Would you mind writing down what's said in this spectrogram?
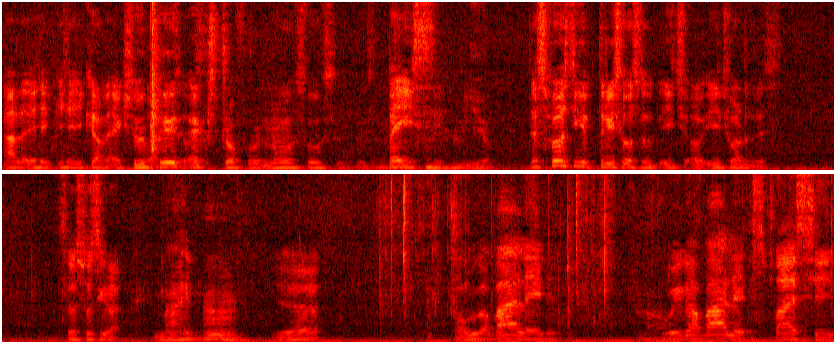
And he, he can have extra. So we one paid extra for no sauces. basically. Basic. Yep. They're supposed to give three sauces with each of each one of this. So they're supposed to get like nine. Mm. Yeah. But we got violated. No. We got violated. Spicy,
